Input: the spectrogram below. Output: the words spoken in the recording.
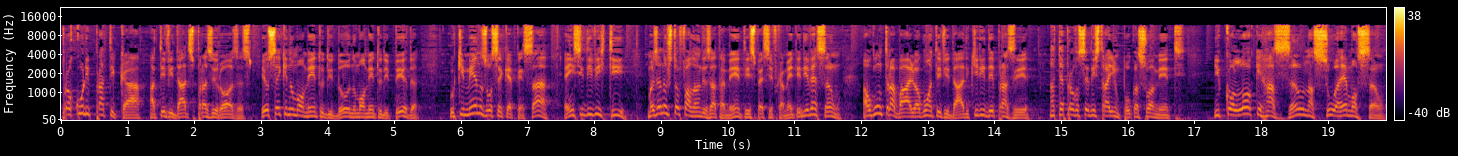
procure praticar atividades prazerosas. Eu sei que no momento de dor, no momento de perda, o que menos você quer pensar é em se divertir, mas eu não estou falando exatamente, especificamente em diversão. Algum trabalho, alguma atividade que lhe dê prazer, até para você distrair um pouco a sua mente. E coloque razão na sua emoção.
